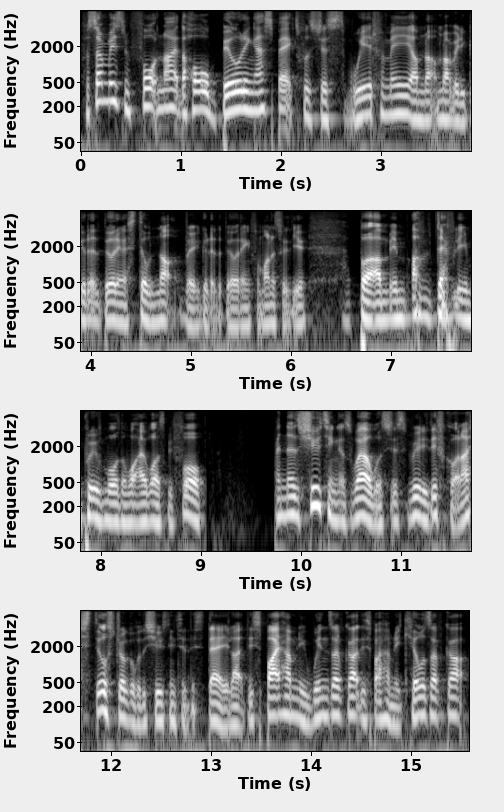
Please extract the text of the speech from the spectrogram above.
for some reason, Fortnite, the whole building aspect was just weird for me. I'm not, I'm not really good at the building. I'm still not very good at the building, if I'm honest with you. But I'm, I've definitely improved more than what I was before. and the shooting as well was just really difficult and i still struggle with the shooting to this day like despite how many wins i've got despite how many kills i've got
